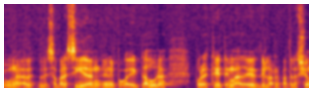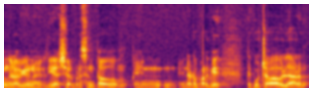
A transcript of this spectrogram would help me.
una desaparecida en, época de dictadura, por este tema de, la repatriación del avión el día de ayer presentado en, en Aeroparque. Te escuchaba hablar,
